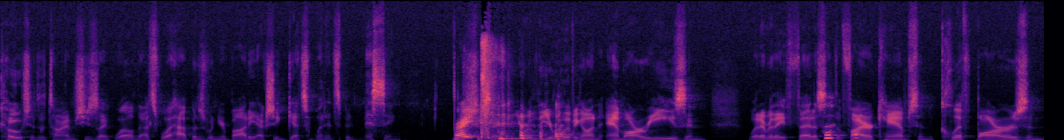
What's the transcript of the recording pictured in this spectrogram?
coach at the time she's like well that's what happens when your body actually gets what it's been missing Right. She's like, you were, you were living on MREs and whatever they fed us at the fire camps and Clif bars and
